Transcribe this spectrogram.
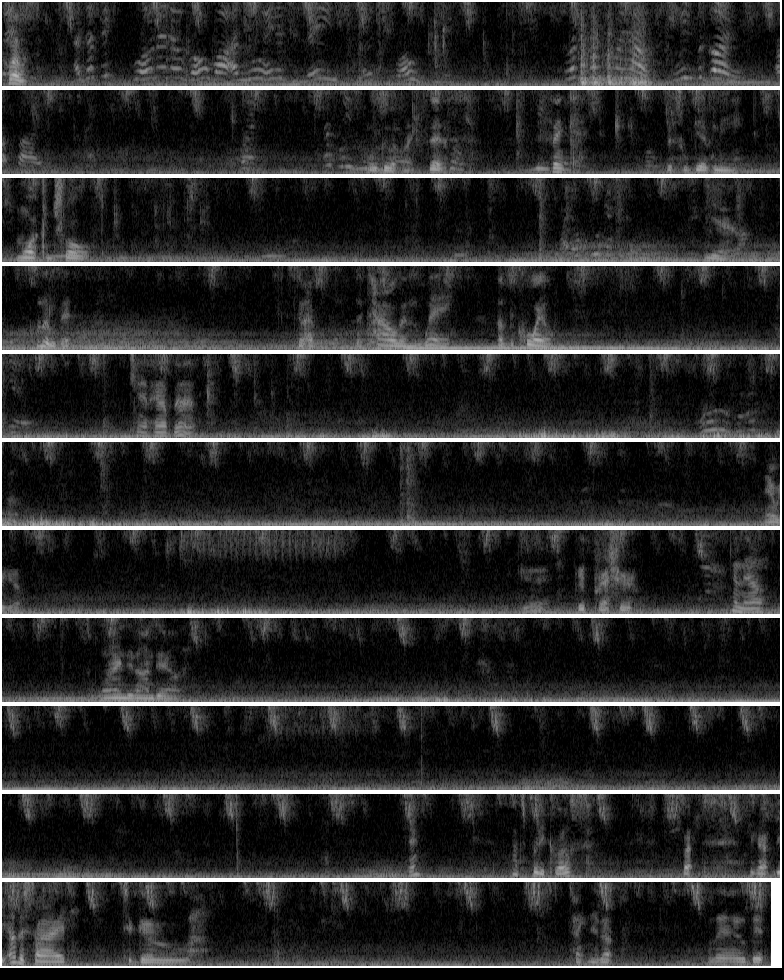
Close. I just exploded a robot, a new energy drain exploded. Let's go to my house. Leave the guns outside. Just leave them. We'll do it like this. I think this will give me more control. Yeah, a little bit. Still have the towel in the way of the coil. Can't have that. There we go. Good. Good pressure. And now, let's wind it on down. That's pretty close. But we got the other side to go. Tighten it up a little bit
